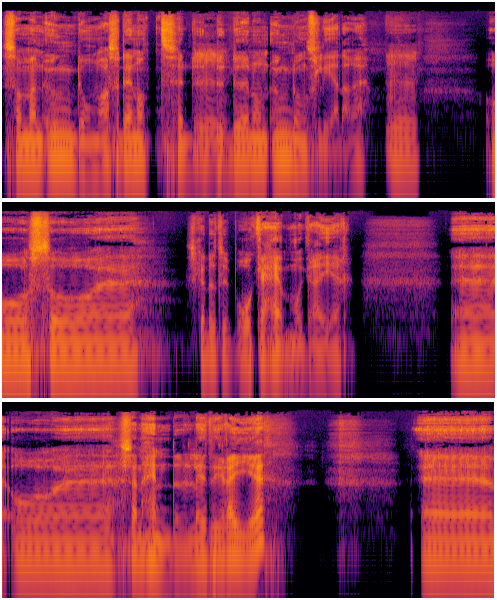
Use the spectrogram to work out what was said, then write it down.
som en ungdom. Alltså det är något, du, du- du är någon ungdomsledare. Mm. Och så eh, ska du typ åka hem och grejer. Eh, och eh, sen händer det lite grejer. Eh,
